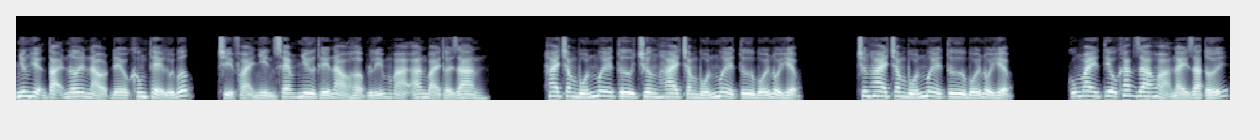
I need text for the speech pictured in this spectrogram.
Nhưng hiện tại nơi nào đều không thể lùi bước, chỉ phải nhìn xem như thế nào hợp lý mà an bài thời gian. 244 chương 244 bối nổi hiệp. Chương 244 bối nổi hiệp. Cũng may tiêu khắc gia hỏa này ra tới,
